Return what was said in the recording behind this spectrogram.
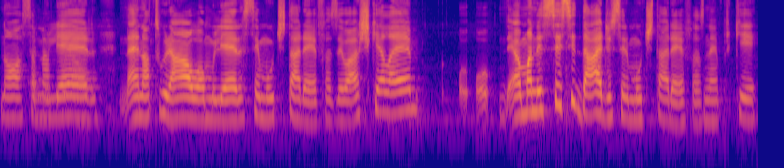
nossa, é a mulher... Natural. É natural a mulher ser multitarefas. Eu acho que ela é... É uma necessidade ser multitarefas, né? Porque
